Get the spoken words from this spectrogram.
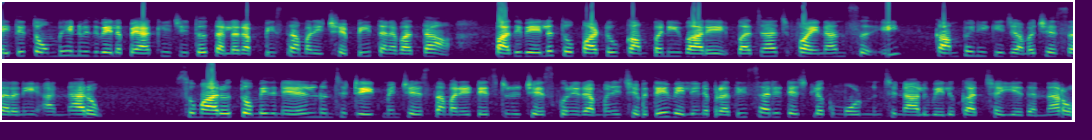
అయితే తొంభై ఎనిమిది వేల ప్యాకేజీతో తల రప్పిస్తామని చెప్పి తన వద్ద పదివేలతో పాటు కంపెనీ వారే బజాజ్ ఫైనాన్స్ కంపెనీకి జమ చేశారని అన్నారు. సుమారు తొమ్మిది నెలల నుంచి ట్రీట్మెంట్ చేస్తామని టెస్టులు చేసుకుని రమ్మని చెబితే వెళ్ళిన ప్రతిసారి టెస్టులకు మూడు నుంచి నాలుగు వేలు ఖర్చు అయ్యేదన్నారు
